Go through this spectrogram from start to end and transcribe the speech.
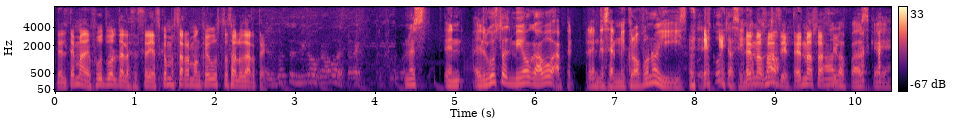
del tema de fútbol de las estrellas. ¿Cómo está Ramón? Qué gusto saludarte. El gusto es mío, Gabo, de estar aquí contigo. No es- en- el gusto es mío, Gabo. Ah, pe- Prendes el micrófono y te escuchas. si no, es más pues no. fácil, es más No, fácil. lo que pasa es que.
